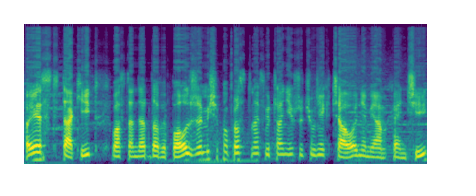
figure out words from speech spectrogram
to jest taki, to chyba standardowy powód, że mi się po prostu najzwyczajniej w życiu nie chciało, nie miałem chęci.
